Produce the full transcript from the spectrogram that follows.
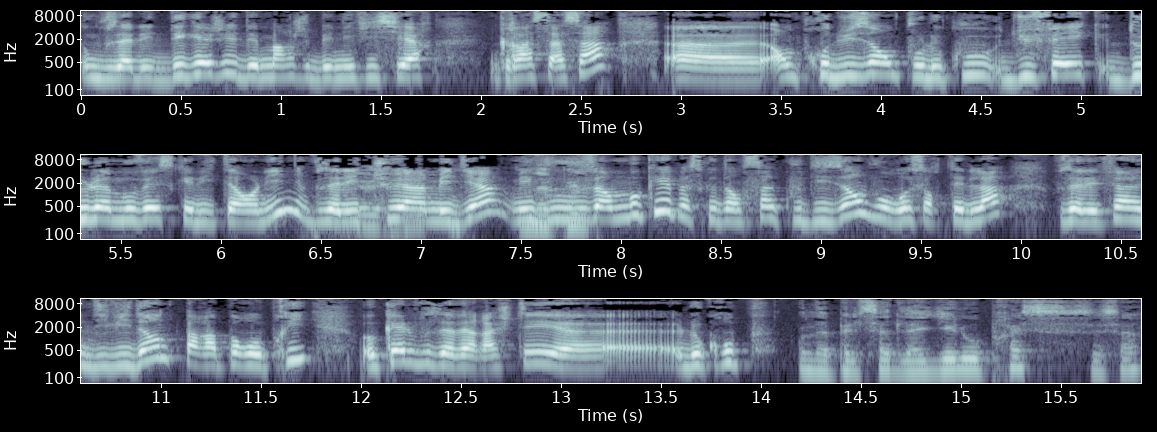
Donc vous allez dégager des marges bénéficiaires grâce à ça, euh, en produisant pour le coup du fake, de la mauvaise qualité en ligne. Vous allez tuer un média, mais vous vous en moquez parce que dans 5 ou 10 ans, vous ressortez de là, vous avez fait un dividende par rapport rapport au prix auquel vous avez racheté le groupe. On appelle ça de la yellow press, c'est ça?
